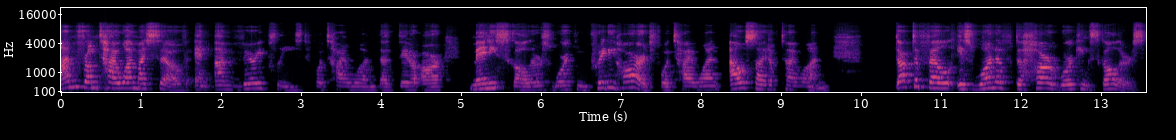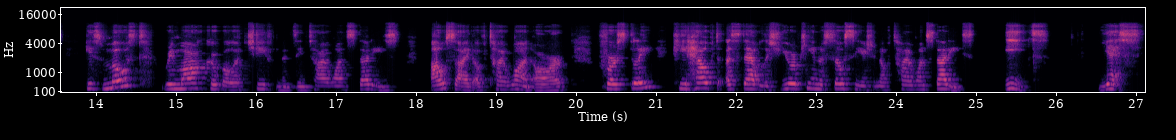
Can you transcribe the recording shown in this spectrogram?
I'm from Taiwan myself, and I'm very pleased for Taiwan that there are many scholars working pretty hard for Taiwan outside of Taiwan. Dr. Fell is one of the hardworking scholars. His most remarkable achievements in Taiwan studies outside of Taiwan are, firstly, he helped establish European Association of Taiwan Studies, EATS. Yes,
